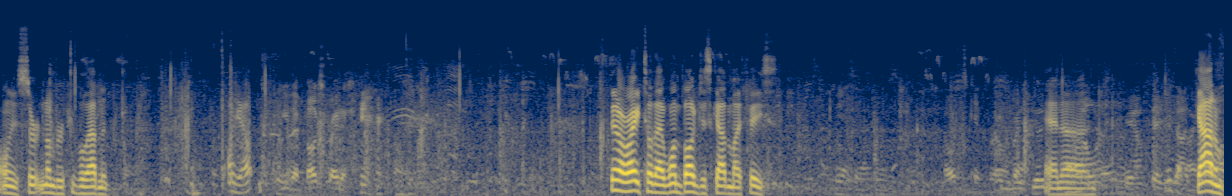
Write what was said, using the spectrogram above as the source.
Only a certain number of people out in the dugout. Leave that bug spray to here. It's been all right till that one bug just got in my face. And uh, got him.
